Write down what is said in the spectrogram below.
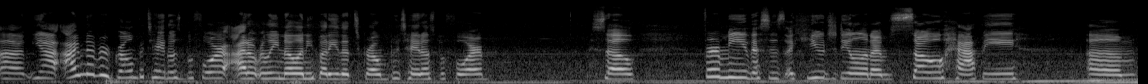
um, yeah, I've never grown potatoes before. I don't really know anybody that's grown potatoes before. So for me, this is a huge deal and I'm so happy. Um,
